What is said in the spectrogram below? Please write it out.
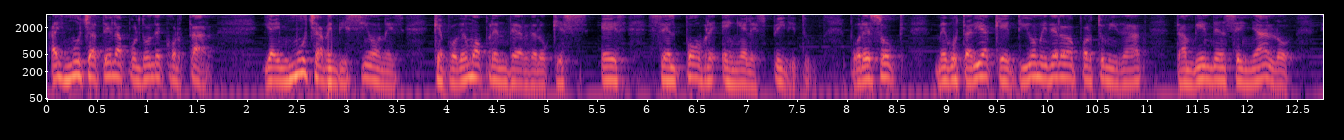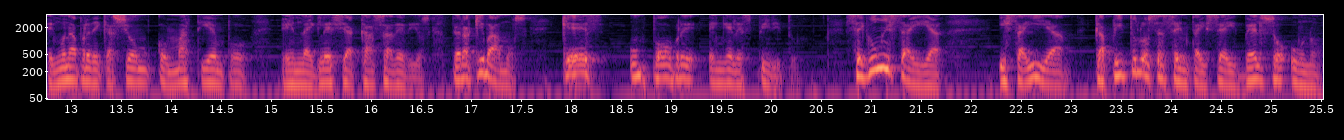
hay mucha tela por donde cortar y hay muchas bendiciones que podemos aprender de lo que es, ser pobre en el espíritu. Por eso me gustaría que Dios me diera la oportunidad también de enseñarlo en una predicación con más tiempo en la iglesia Casa de Dios. Pero aquí vamos, ¿qué es un pobre en el espíritu? Según Isaías, Isaías capítulo 66, verso 1,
